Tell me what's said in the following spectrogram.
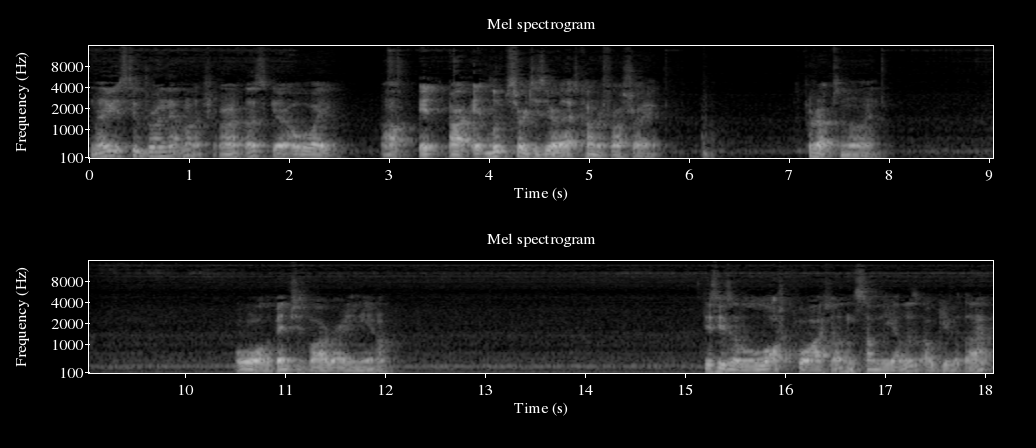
Maybe it's still drawing that much. Alright, let's go all the way. Oh, it alright, it loops through to zero. That's kind of frustrating. Let's put it up to nine. Oh, the bench is vibrating now. This is a lot quieter than some of the others, I'll give it that.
